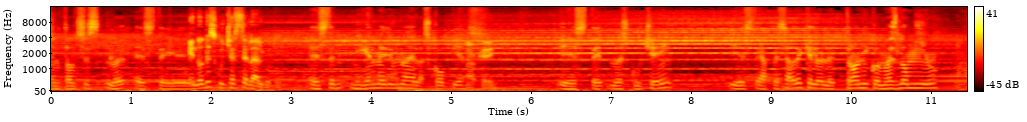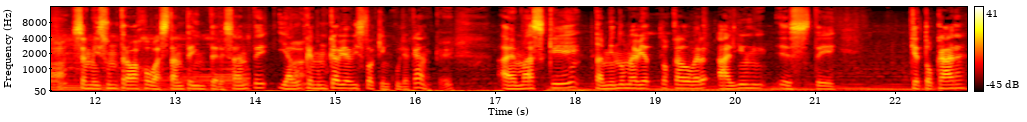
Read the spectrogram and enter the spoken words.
Entonces, lo- este, ¿En dónde escuchaste el algo tú? este, Miguel me dio una de las copias. Ok. Y, este, lo escuché. Y este, a pesar de que lo electrónico no es lo mío, Ajá. se me hizo un trabajo bastante interesante y algo Ah. que nunca había visto aquí en Culiacán. Ok. Además que también no me había tocado ver a alguien este, que tocara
